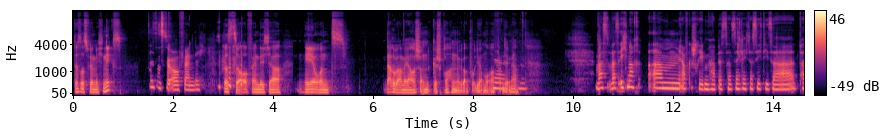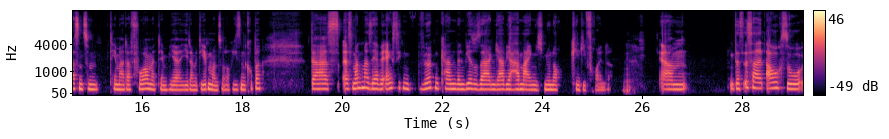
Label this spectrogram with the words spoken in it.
das ist für mich nix. Das ist zu aufwendig. Das ist zu aufwendig, ja. Nee, und darüber haben wir ja auch schon gesprochen, über Polyamor, ja, von dem her. Was, was ich noch ähm, mir aufgeschrieben habe, ist tatsächlich, dass sich dieser, passend zum Thema davor, mit dem hier jeder mit jedem und so eine Riesengruppe, dass es manchmal sehr beängstigend wirken kann, wenn wir so sagen, ja, wir haben eigentlich nur noch Kinky-Freunde. Mhm. Ähm, das ist halt auch so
